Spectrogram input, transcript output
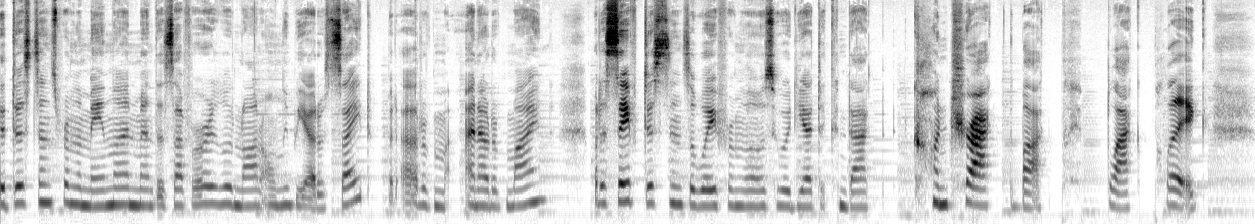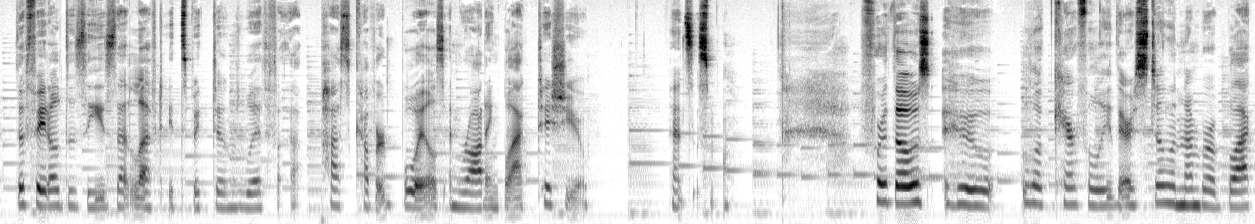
The distance from the mainland meant the sufferers would not only be out of sight, but out of and out of mind, but a safe distance away from those who had yet to conduct, contract the black, black plague, the fatal disease that left its victims with uh, pus-covered boils and rotting black tissue. Hence the smell. For those who look carefully, there are still a number of black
